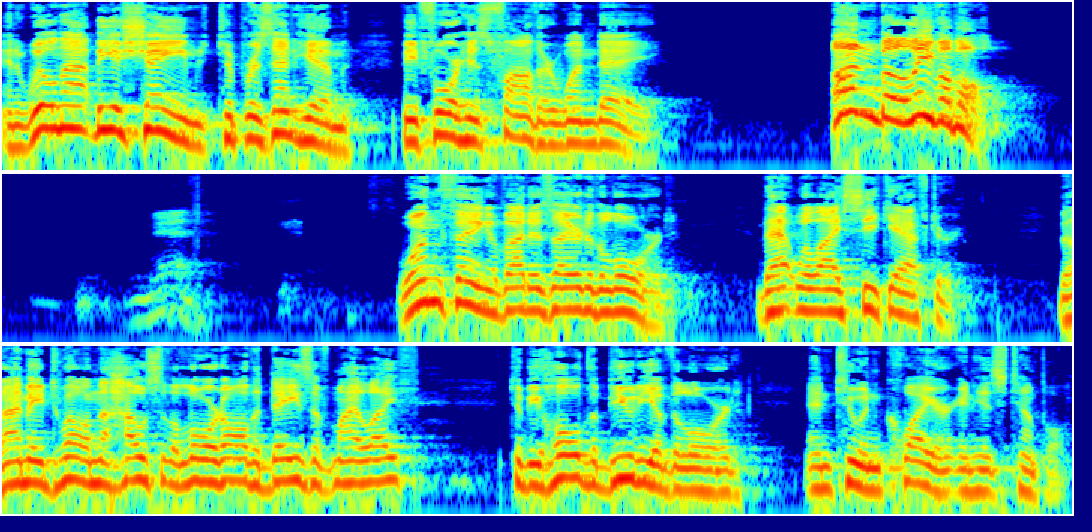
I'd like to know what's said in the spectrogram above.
and will not be ashamed to present him before his Father one day. Unbelievable! Amen. One thing have I desired of the Lord, that will I seek after, that I may dwell in the house of the Lord all the days of my life, to behold the beauty of the Lord, and to inquire in his temple.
